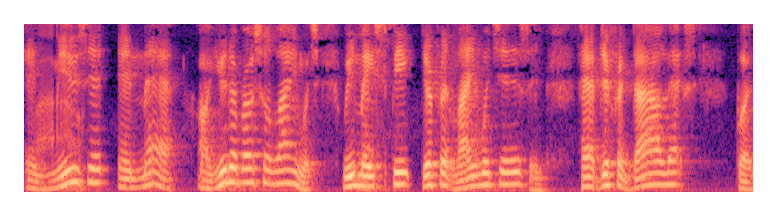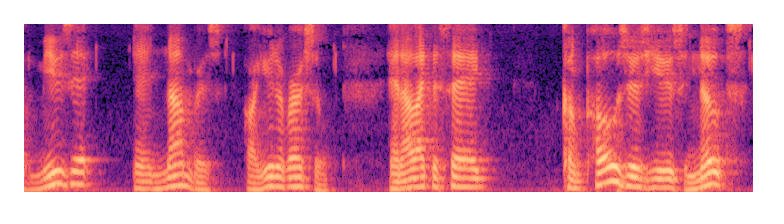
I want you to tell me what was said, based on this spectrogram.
And music and math are universal language. We may speak different languages and have different dialects, but music and numbers are universal. And I like to say, composers use notes.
